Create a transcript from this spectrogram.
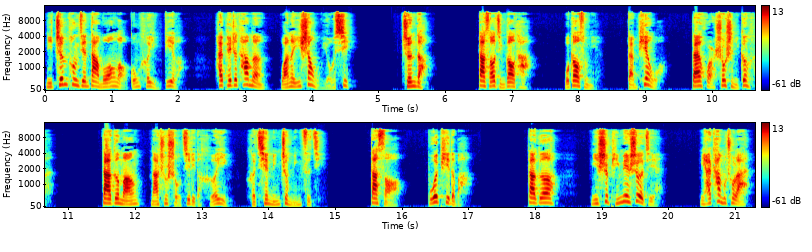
你真碰见大魔王老公和影帝了，还陪着他们玩了一上午游戏？真的？”大嫂警告他：“我告诉你，敢骗我，待会儿收拾你更狠。”大哥忙拿出手机里的合影和签名证明自己。大嫂不会 P 的吧？大哥，你是平面设计，你还看不出来？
